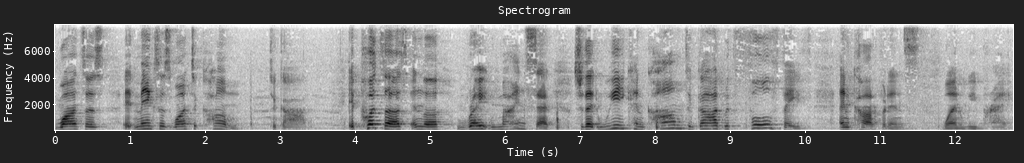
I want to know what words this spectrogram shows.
Wants us, it makes us want to come to God. It puts us in the right mindset so that we can come to God with full faith and confidence when we pray.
